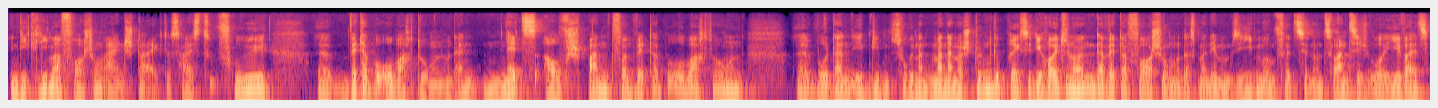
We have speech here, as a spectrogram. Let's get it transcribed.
in die Klimaforschung einsteigt. Das heißt, früh äh, Wetterbeobachtungen und ein Netz aufspannt von Wetterbeobachtungen äh, wo dann eben die sogenannten Mannheimer Stunden geprägt sind, die heute noch in der Wetterforschung, dass man eben um 7, um 14 und 20 Uhr jeweils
